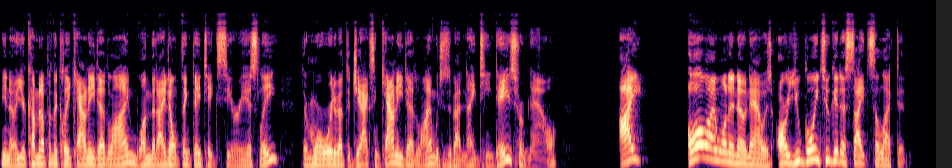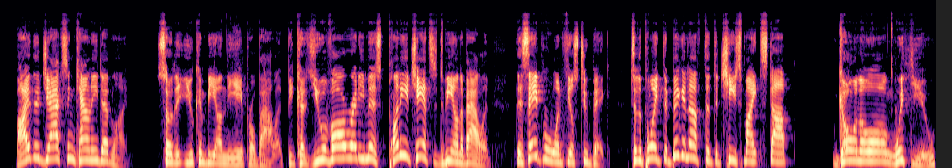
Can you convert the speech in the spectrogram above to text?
you know you're coming up on the Clay County deadline, one that I don't think they take seriously. They're more worried about the Jackson County deadline, which is about 19 days from now. I all I want to know now is are you going to get a site selected by the Jackson County deadline so that you can be on the April ballot? Because you have already missed plenty of chances to be on the ballot. This April one feels too big to the point that big enough that the Chiefs might stop going along with you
